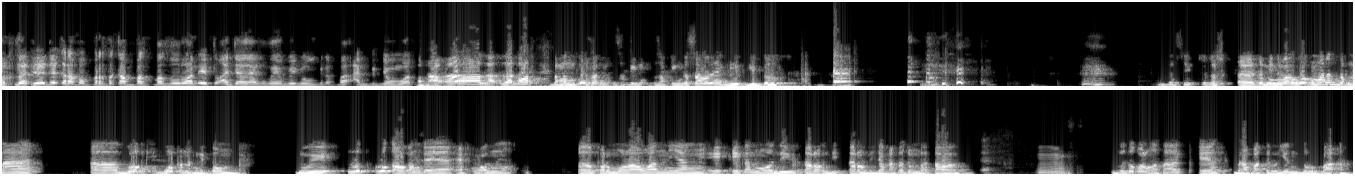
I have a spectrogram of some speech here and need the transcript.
pertanyaannya kenapa pertekan pas pasuruan itu aja yang saya bingung kenapa ada nyomot. Gak ah, gak, gak tau temen gue saking, saking, saking kesalnya gi- gitu. Itu sih, terus eh, itu minimal gue kemarin pernah, eh, gue gue pernah ngitung duit, lu lu tau kan kayak F1 eh, Formula One yang E, E kan mau ditaruh ditaruh di Jakarta cuma batal. Hmm. Itu tuh kalau nggak salah kayak berapa triliun tuh lupa.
